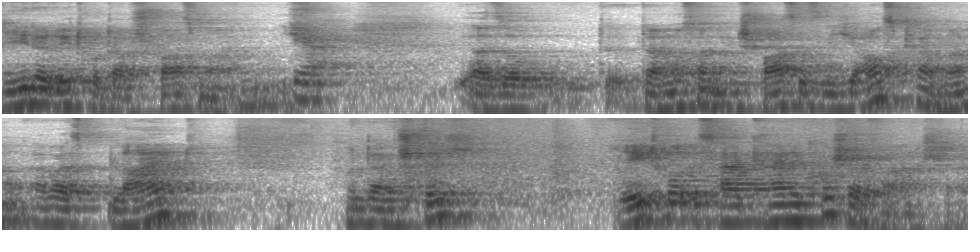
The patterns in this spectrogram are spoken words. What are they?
jede Retro darf Spaß machen. Ich, ja. Also da muss man den Spaß jetzt nicht ausklammern, aber es bleibt unterm Strich, Retro ist halt keine Kuschelveranstaltung.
